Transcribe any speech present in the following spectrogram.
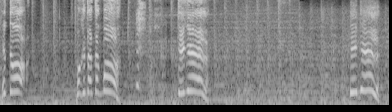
Ito! Huwag tatakbo! Tigil! Tigil!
